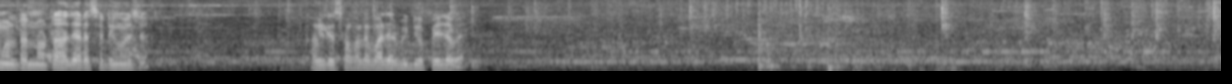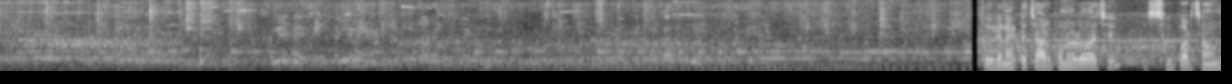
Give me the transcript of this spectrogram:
মালটা নটা হাজারে সেটিং হয়েছে। কালকে সকালে বাজার ভিডিও পেয়ে যাবে। তো এখানে একটা চার পনেরো আছে সুপার সাউন্ড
